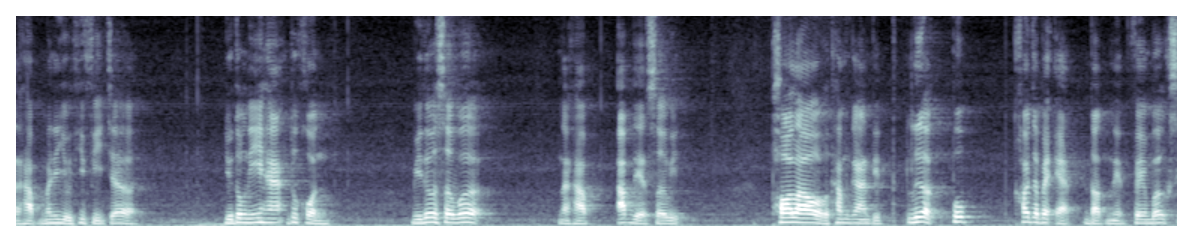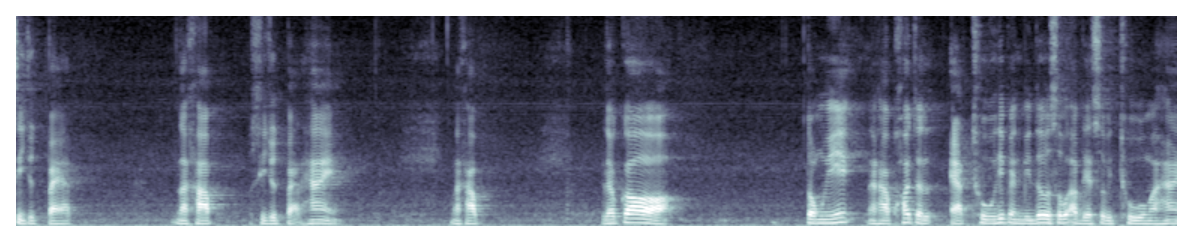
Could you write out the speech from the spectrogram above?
นะครับ ไม่ได้อยู่ที่ฟีเจอร์ อยู่ตรงนี้ฮะ ทุกคน Windows Server นะครับ Update Service พอเราทำการติดเลือกปุ๊บเขาจะไปแอด .NET Framework 4.8 นะครับ 4.8 ให้นะครับ แล้วก็ ตรงนี้นะครับเขาจะ add tool ที่เป็น Windows Server Update Service tool มาให้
